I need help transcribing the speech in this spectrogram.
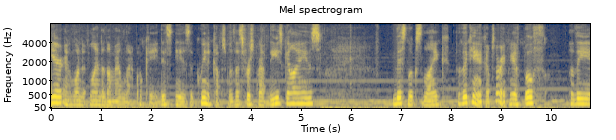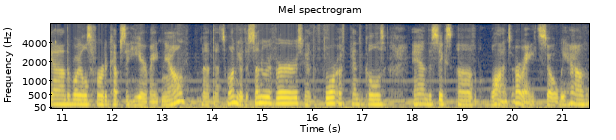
Here and one that landed on my lap. Okay, this is the Queen of Cups, but let's first grab these guys. This looks like the King of Cups. Alright, we have both the uh, the royals for the cups here right now. But that's one. You have the Sun reverse, you have the Four of Pentacles, and the Six of Wands. Alright, so we have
